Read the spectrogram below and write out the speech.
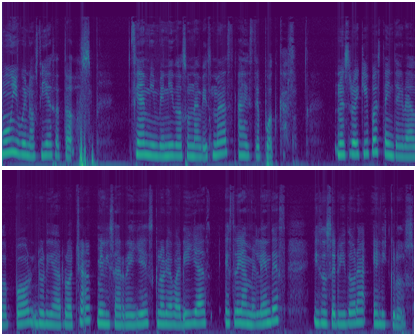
Muy buenos días a todos. Sean bienvenidos una vez más a este podcast. Nuestro equipo está integrado por Yuria Rocha, Melissa Reyes, Gloria Varillas, Estrella Meléndez y su servidora Eli Cruz.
